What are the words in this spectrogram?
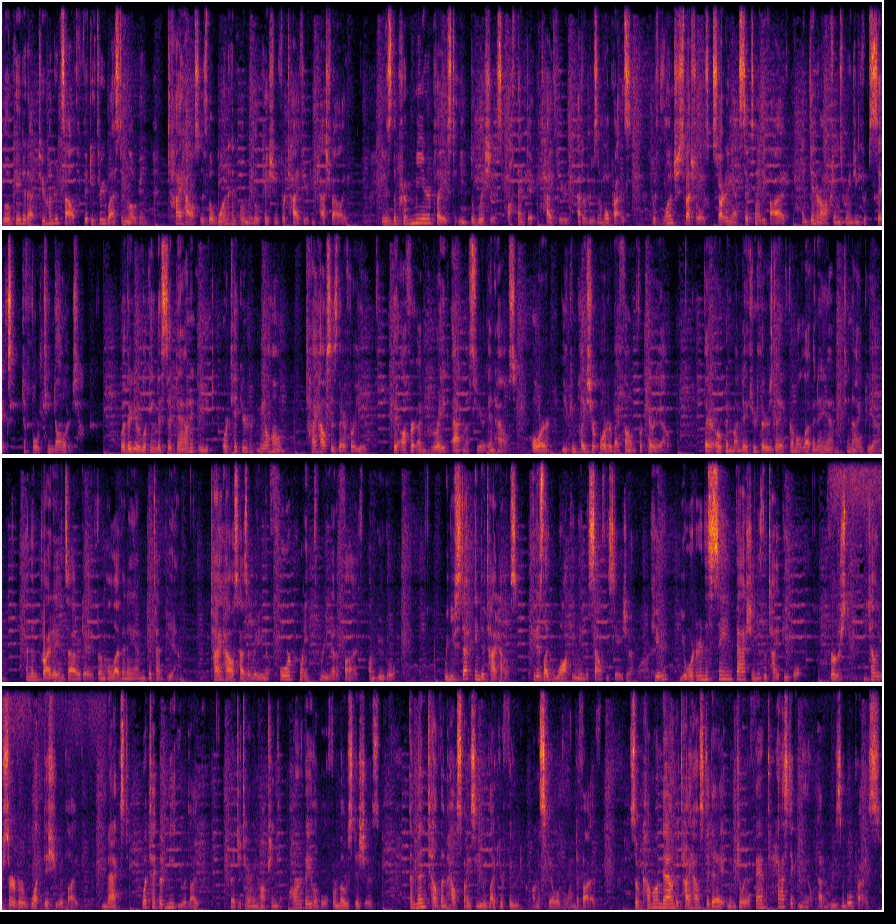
Located at 200 South, 53 West in Logan, Thai House is the one and only location for Thai food in Cache Valley. It is the premier place to eat delicious, authentic Thai food at a reasonable price, with lunch specials starting at $6.95 and dinner options ranging from 6 to $14. Whether you're looking to sit down and eat or take your meal home, Thai House is there for you. They offer a great atmosphere in-house, or you can place your order by phone for carryout. They are open Monday through Thursday from 11 a.m. to 9 p.m., and then Friday and Saturday from 11 a.m. to 10 p.m. Thai House has a rating of 4.3 out of 5 on Google. When you step into Thai House, it is like walking into Southeast Asia. Here, you order in the same fashion as the Thai people. First, you tell your server what dish you would like, Next, what type of meat you would like. Vegetarian options are available for most dishes. And then tell them how spicy you would like your food on a scale of 1 to 5. So come on down to Thai House today and enjoy a fantastic meal at a reasonable price.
